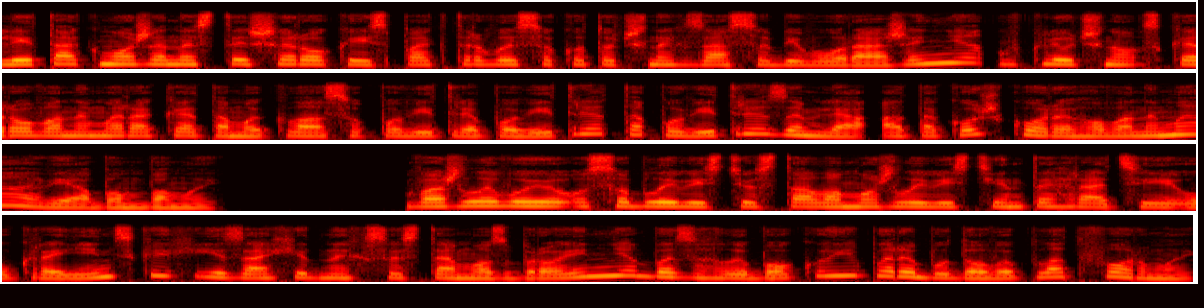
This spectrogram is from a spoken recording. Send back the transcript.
Літак може нести широкий спектр високоточних засобів ураження, включно з керованими ракетами класу повітря-повітря та повітря-земля, а також коригованими авіабомбами. Важливою особливістю стала можливість інтеграції українських і західних систем озброєння без глибокої перебудови платформи.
